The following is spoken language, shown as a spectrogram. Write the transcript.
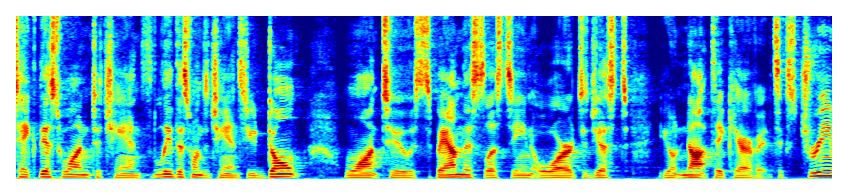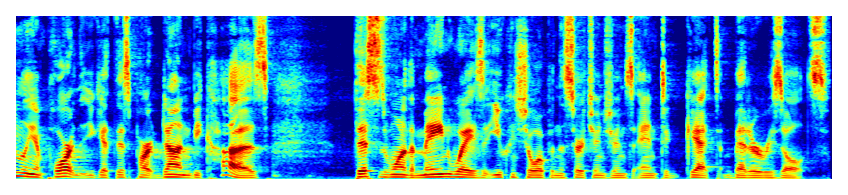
take this one to chance, leave this one to chance. You don't want to spam this listing or to just you know not take care of it. It's extremely important that you get this part done because this is one of the main ways that you can show up in the search engines and to get better results.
